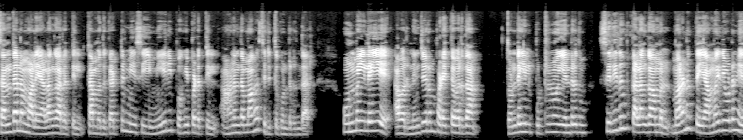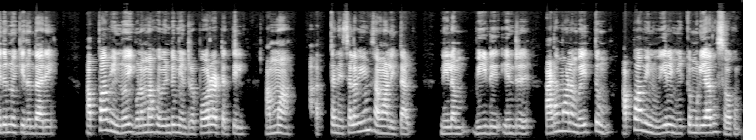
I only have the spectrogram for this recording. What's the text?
சந்தன மாலை அலங்காரத்தில் தமது கட்டு மீசையை மீறி புகைப்படத்தில் ஆனந்தமாக சிரித்துக் கொண்டிருந்தார். உண்மையிலேயே அவர் நெஞ்சுரம் படைத்தவர்தான். தொண்டையில் புற்றுநோய் என்றதும் சிறிதும் கலங்காமல் மரணத்தை அமைதியுடன் எதிர்நோக்கியிருந்தாரே. அப்பாவின் நோய் குணமாக வேண்டும் என்ற போராட்டத்தில் அம்மா அத்தனை செலவையும் சமாளித்தாள். நிலம் வீடு என்று அடமானம் வைத்தும் அப்பாவின் உயிரை மீட்க முடியாத சோகம்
